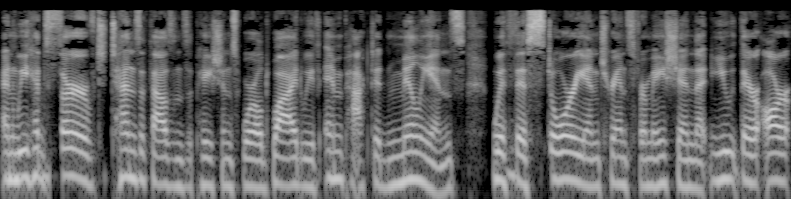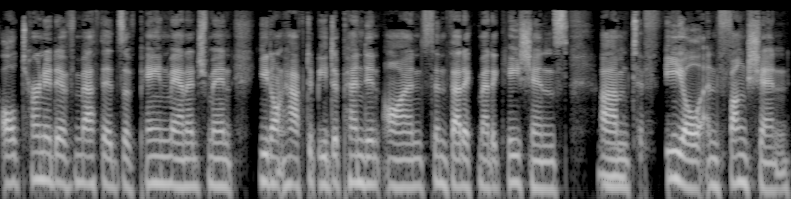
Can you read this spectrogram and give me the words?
And we had served tens of thousands of patients worldwide. We've impacted millions with this story and transformation that you there are alternative methods of pain management. You don't have to be dependent on synthetic medications um, mm-hmm. to feel and function,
